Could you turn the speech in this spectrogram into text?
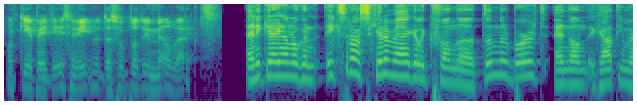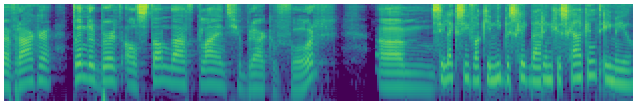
Oké, bij deze weten we dus ook dat uw mail werkt. En ik krijg dan nog een extra scherm eigenlijk van eh, Thunderbird. En dan gaat hij mij vragen: Thunderbird als standaard client gebruiken voor. Ehm, Selectievakje niet beschikbaar ingeschakeld e-mail.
